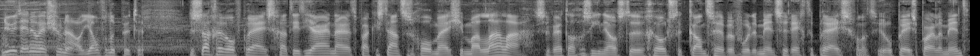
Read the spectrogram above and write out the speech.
Nu het NOS Journaal, Jan van der Putten. De Sakharovprijs gaat dit jaar naar het Pakistanse schoolmeisje Malala. Ze werd al gezien als de grootste kanshebber voor de Mensenrechtenprijs van het Europees Parlement.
